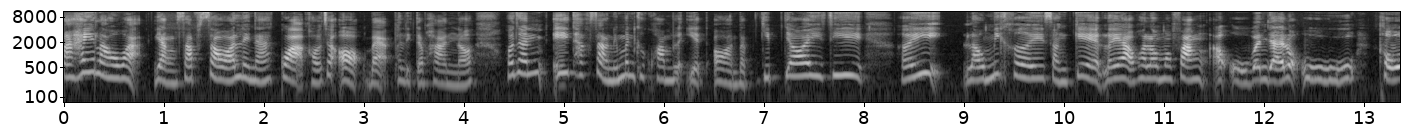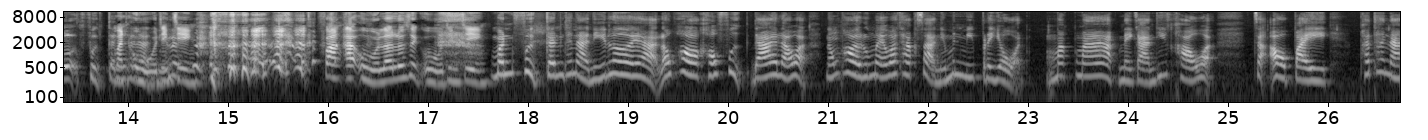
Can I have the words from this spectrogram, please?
มาให้เราอะอย่างซับซ้อนเลยนะ กว่าเขาจะออกแบบผลิตภัณฑ์เนาะเพราะฉะนั้นไอ้ทักษะนี้มันคือความละเอียดอ่อนแบบยิบย่อยที่เฮ้ยเราไม่เคยสังเกตเลยอะพอเรามาฟังอาอูบรรยายหรอกอูเขาฝึกกันมันขอูนาดจนี้เลยริงๆ ฟังอาอูแล้วรู้สึกอูจริงมันฝึกกันขนาดนี้เลยอะแล้วพอเขาฝึกได้แล้วอะน้องพลอยรู้ไหมว่าทักษะนี้มันมีประโยชน์มาก ๆ ในการที่เขาอะจะเอาไปพัฒนา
